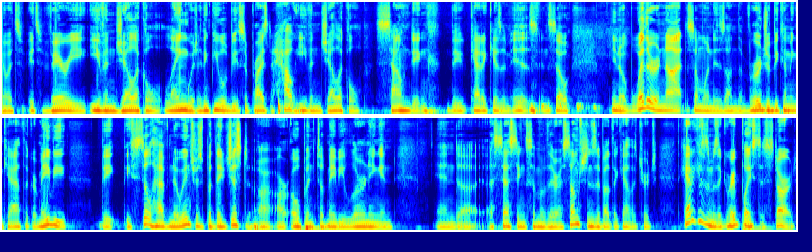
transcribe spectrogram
know, it's it's very evangelical language. I think people would be surprised at how evangelical sounding the catechism is. And so, you know, whether or not someone is on the verge of becoming Catholic, or maybe they, they still have no interest, but they just are, are open to maybe learning and and uh, assessing some of their assumptions about the Catholic Church, the Catechism is a great place to start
